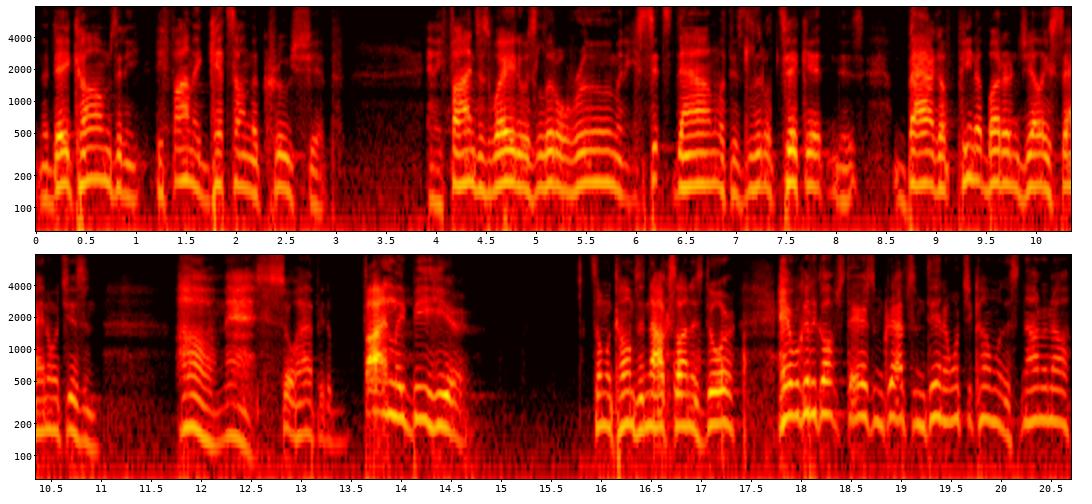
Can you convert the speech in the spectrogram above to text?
And the day comes, and he, he finally gets on the cruise ship. And he finds his way to his little room, and he sits down with his little ticket and his bag of peanut butter and jelly sandwiches. And oh man, so happy to finally be here. Someone comes and knocks on his door. Hey, we're going to go upstairs and grab some dinner. Won't you come with us? No, no, no.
